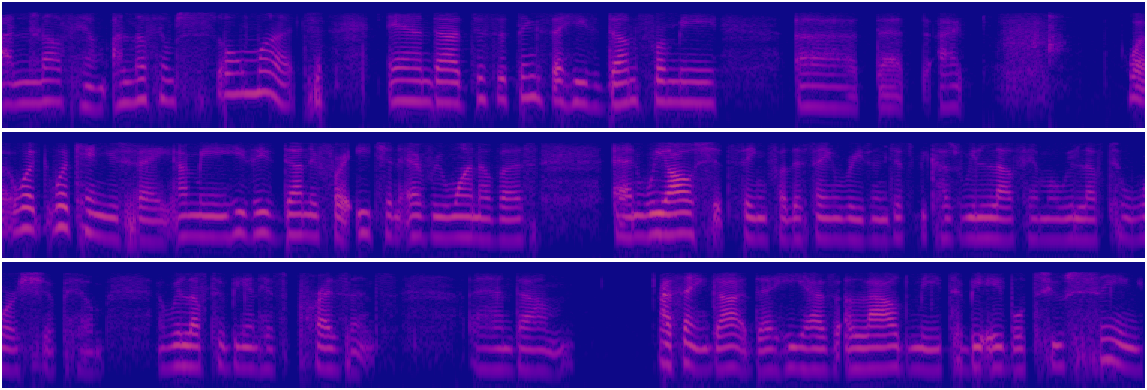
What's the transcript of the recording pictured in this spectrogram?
I love him. I love him so much. And uh just the things that he's done for me uh that I what what what can you say? I mean, he's he's done it for each and every one of us, and we all should sing for the same reason, just because we love him and we love to worship him and we love to be in his presence. And um I thank God that He has allowed me to be able to sing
